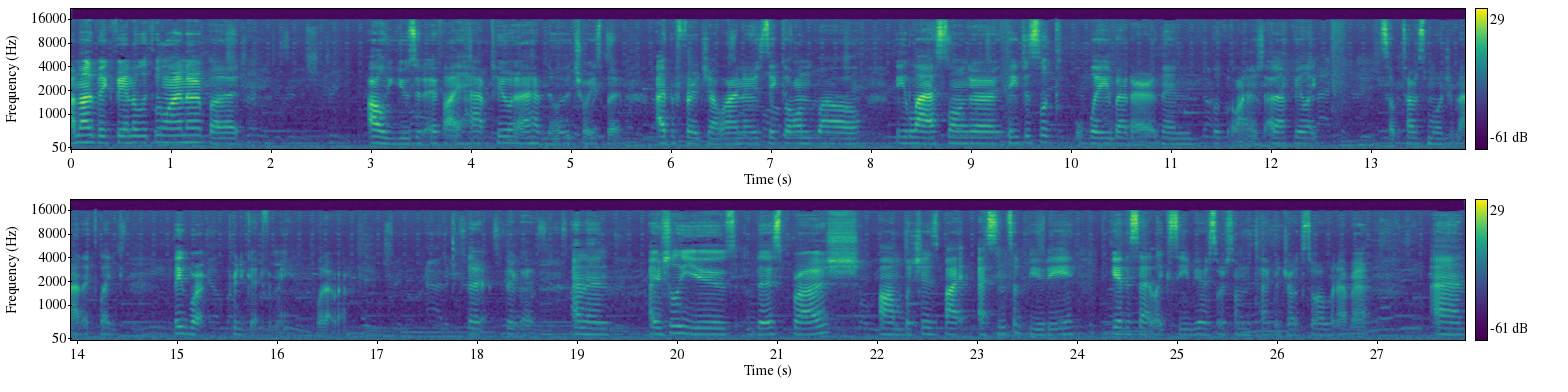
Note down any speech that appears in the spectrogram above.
I'm not a big fan of liquid liner, but I'll use it if I have to, and I have no other choice. But I prefer gel liners. They go on well. They last longer. They just look way better than liquid liners. And I feel like sometimes more dramatic. Like they work pretty good for me. Whatever. They're they're good. And then I usually use this brush, um, which is by Essence of Beauty. You get this at like CVS or some type of drugstore or whatever. And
